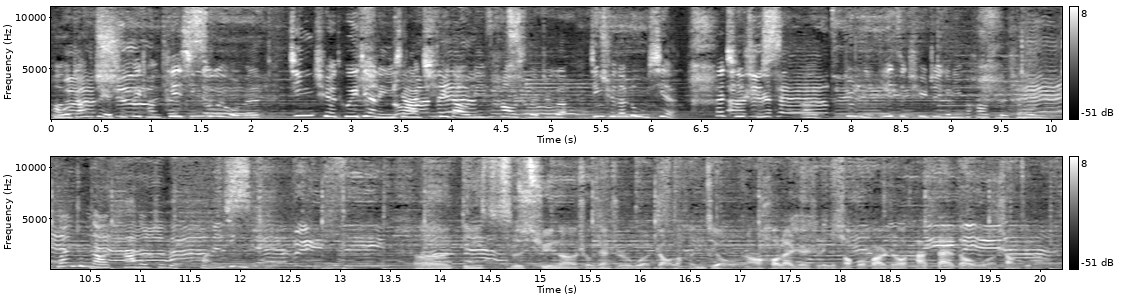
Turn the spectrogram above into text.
好的，张哥也是非常贴心的为我们精确推荐了一下去到 Live House 的这个精确的路线。那其实，呃，就是你第一次去这个 Live House 的时候，你关注到它的这个环境是什么样的？嗯，第一次去呢，首先是我找了很久，然后后来认识了一个小伙伴之后，他带到我上去的。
